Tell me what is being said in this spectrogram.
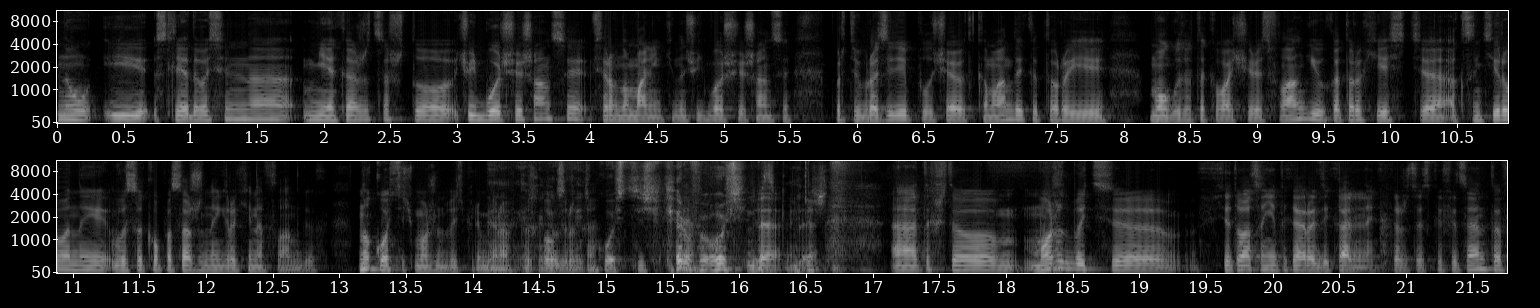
Ну и, следовательно, мне кажется, что чуть большие шансы, все равно маленькие, но чуть большие шансы против Бразилии получают команды, которые могут атаковать через фланги, у которых есть э, акцентированные, высоко посаженные игроки на флангах. Ну, Костич может быть примером Я такого хотел сказать, игрока. Костич в первую очередь, Да, конечно. да. А, так что, может быть, э, ситуация не такая радикальная, как кажется, из коэффициентов,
